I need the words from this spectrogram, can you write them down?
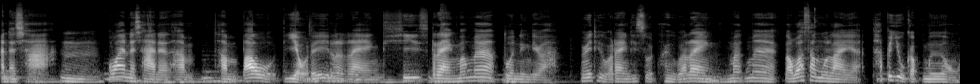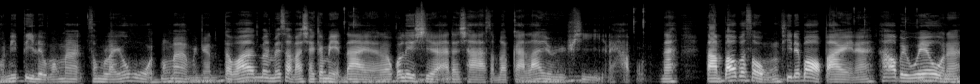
อันทชา อืม เพราะว่าอันทชาเนี่ยทำทำเป้าเดี่ยวได้แรงที่แรงมากๆตัวหนึ่งดีกว่า ไม่ถือว่าแรงที่สุดถือว่าแรงมากๆเราว่าซามูไรอะถ้าไปอยู่กับมือของคนที่ตีเร็วมากๆซามูไรก็โหดมากๆเหมือนกัน แต่ว่ามันไม่สามารถใช้กระเมดได้นะเราก็เลยเชียร์อันทชาสำหรับการไล่ MVP นะครับผมนะตามเป้าประสงค์ที่ได้บอกไปนะ ถ้าเอาไปเวลนะ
